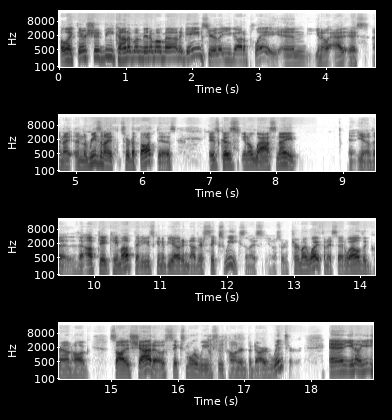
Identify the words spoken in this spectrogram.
But like there should be kind of a minimum amount of games here that you got to play. And you know, and I and the reason I sort of thought this is because you know last night eh, you know the the update came up that he was going to be out another six weeks and i you know sort of turned my wife and i said well the groundhog saw his shadow six more weeks of connor bedard winter and you know you,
